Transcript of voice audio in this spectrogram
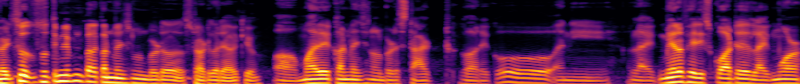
राइट सो सो तिमीले पनि पहिला कन्भेन्सनलबाट स्टार्ट गरे हो? के मैले कन्भेन्सनलबाट स्टार्ट गरेको अनि लाइक मेरो फेरि squat is like more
